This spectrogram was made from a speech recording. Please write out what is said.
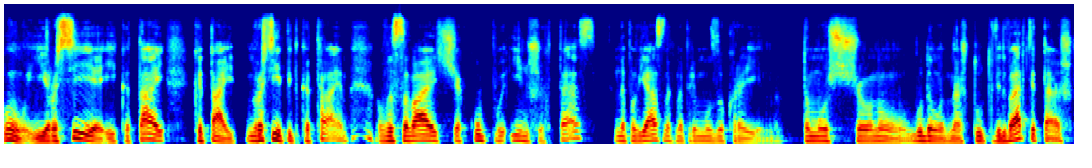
Ну, і Росія, і Китай, Китай, Росія під Китаєм висувають ще купу інших тез, не пов'язаних напряму з Україною, тому що ну будемо знаєш, тут відверті, теж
